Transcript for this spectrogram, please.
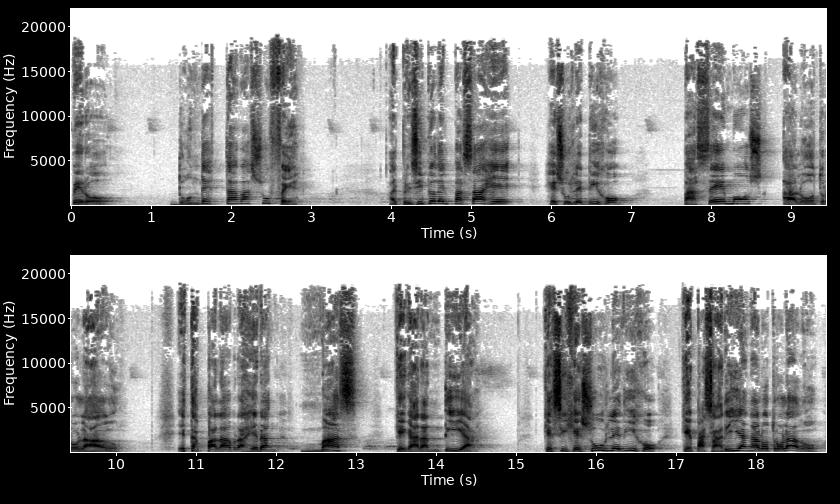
Pero, ¿dónde estaba su fe? Al principio del pasaje Jesús les dijo, pasemos al otro lado. Estas palabras eran más que garantía que si Jesús le dijo que pasarían al otro lado,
